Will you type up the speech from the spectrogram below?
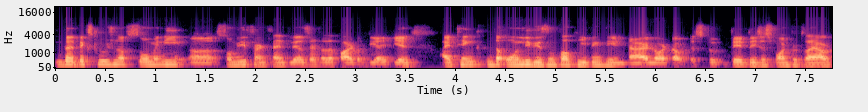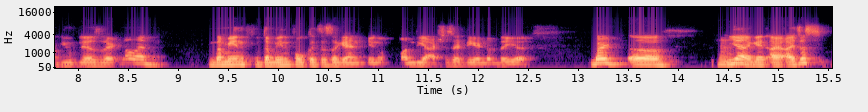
the exclusion of so many uh, so many frontline players that are a part of the IPL. I think the only reason for keeping the entire lot out is to they, they just want to try out new players right now, and the main the main focus is again you know on the Ashes at the end of the year. But uh, Hmm. yeah, again I, I just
